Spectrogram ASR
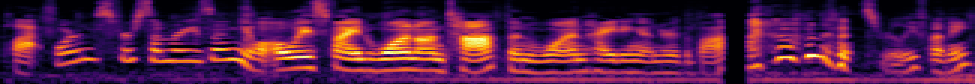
platforms for some reason. You'll always find one on top and one hiding under the bottom. it's really funny.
